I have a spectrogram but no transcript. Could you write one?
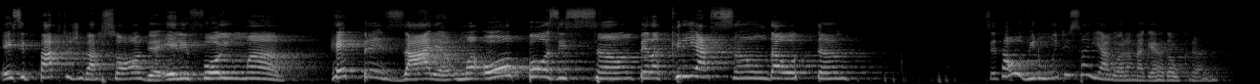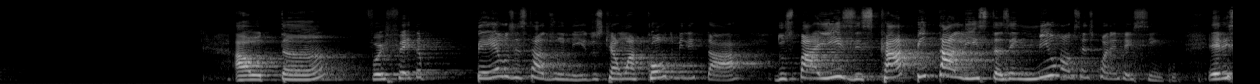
Esse pacto de Varsóvia, ele foi uma represária, uma oposição pela criação da OTAN. Você está ouvindo muito isso aí agora na guerra da Ucrânia. A OTAN foi feita pelos Estados Unidos, que é um acordo militar dos países capitalistas em 1945. Eles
